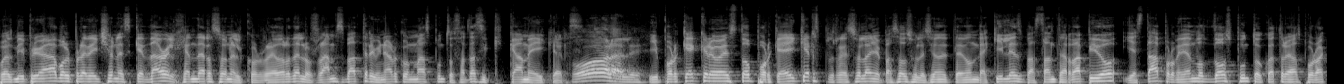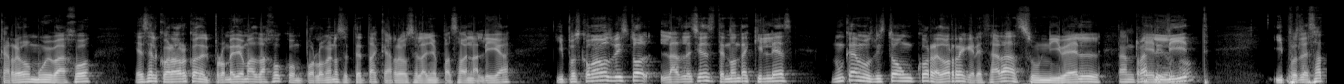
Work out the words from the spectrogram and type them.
Pues mi primera ball prediction es que Darrell Henderson, el corredor de los Rams, va a terminar con más puntos fantasy que Cam Akers. Órale. ¿Y por qué creo esto? Porque Akers pues, regresó el año pasado su lesión de tendón de Aquiles bastante rápido y estaba promediando 2.4 yardas por acarreo muy bajo. Es el corredor con el promedio más bajo, con por lo menos 70 carreros el año pasado en la liga. Y pues como hemos visto, las lesiones de tendón de Aquiles, nunca hemos visto a un corredor regresar a su nivel Tan rápido, elite. Y pues les ha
